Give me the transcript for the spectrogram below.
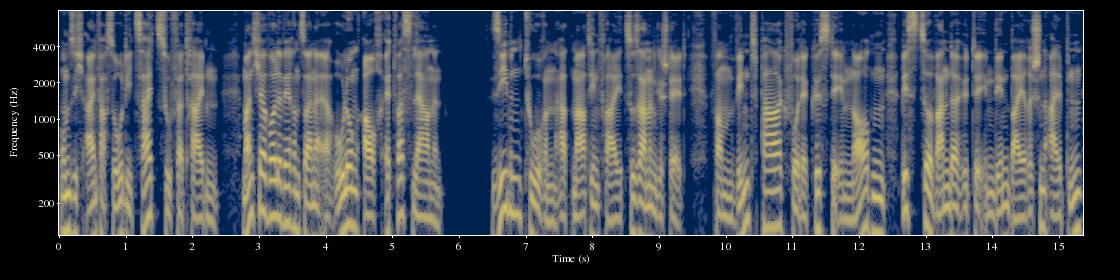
um sich einfach so die Zeit zu vertreiben. Mancher wolle während seiner Erholung auch etwas lernen. Sieben Touren hat Martin Frey zusammengestellt, vom Windpark vor der Küste im Norden bis zur Wanderhütte in den bayerischen Alpen,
